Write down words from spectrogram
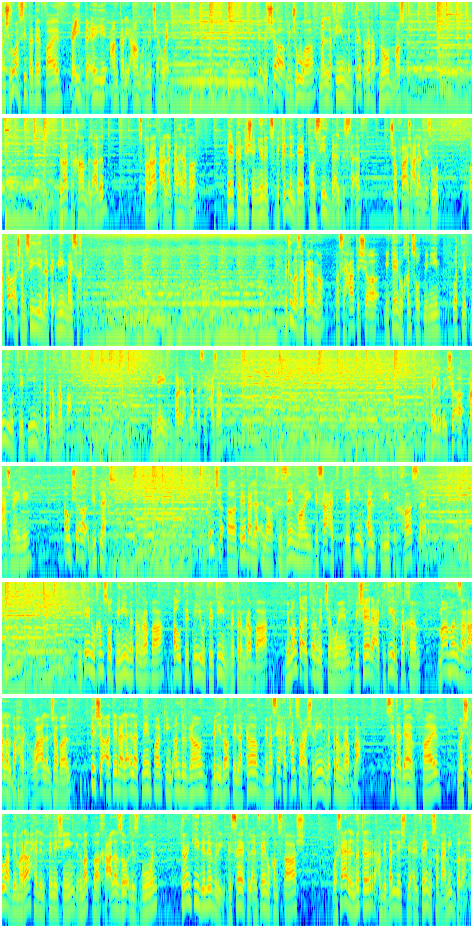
مشروع سيتا ديف 5 بعيد دقايق عن طريق عام قرنة شهوان كل الشقق من جوا مؤلفين من ثلاث غرف نوم ماستر. بلاط رخام بالأرض ستورات على الكهرباء air condition units بكل البيت concealed بقلب السقف شوفاج على الميزوت وطاقة شمسية لتأمين مي سخنة. مثل ما ذكرنا مساحات الشقق 285 و 330 متر مربع. بناية من برا ملبسة حجر. available شقق مع جنينة أو شقق دوبلكس وكل شقة تابع لها خزان مي بسعة 30 ألف لتر خاص لها 285 متر مربع أو 330 متر مربع بمنطقة قرنة شهوان بشارع كتير فخم مع منظر على البحر وعلى الجبل. كل شقة تابع لها اثنين parking underground بالإضافة ل cave بمساحة 25 متر مربع. سيتا داف 5 مشروع بمراحل ال finishing المطبخ على ذوق الزبون turnkey delivery بصيف 2015 وسعر المتر عم ببلش ب 2700 دولار.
